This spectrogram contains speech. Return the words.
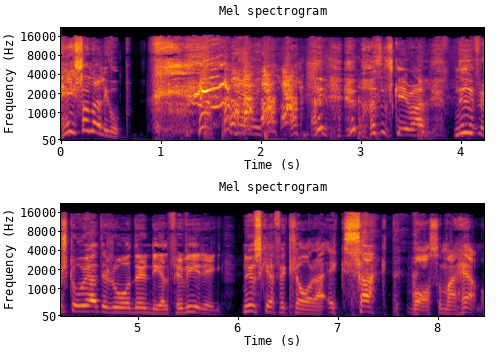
Hejsan allihop! och så skriver han, nu förstår jag att det råder en del förvirring. Nu ska jag förklara exakt vad som har hänt.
